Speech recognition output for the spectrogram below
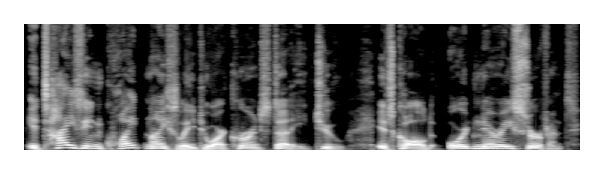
It ties in quite nicely to our current study, too. It's called Ordinary Servant.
